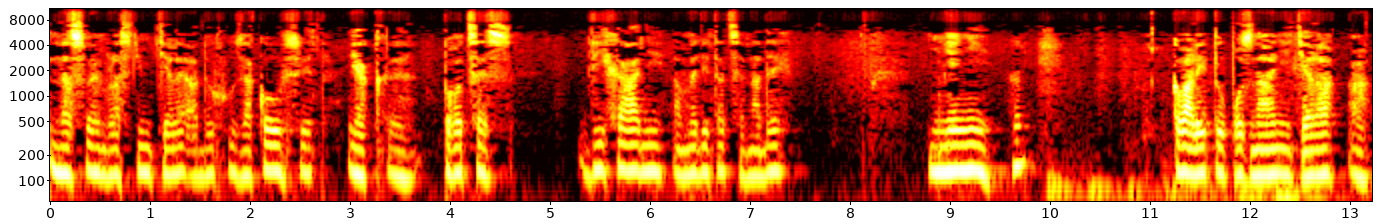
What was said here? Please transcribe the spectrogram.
na svém vlastním těle a duchu zakousit, jak eh, proces dýchání a meditace na dech mění hm, kvalitu poznání těla a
